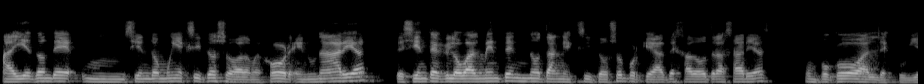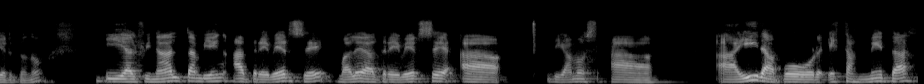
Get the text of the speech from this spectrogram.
ahí es donde, mm, siendo muy exitoso a lo mejor en una área, te sientes globalmente no tan exitoso porque has dejado otras áreas un poco al descubierto, ¿no? Y al final también atreverse, ¿vale? Atreverse a digamos, a, ir a por estas metas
